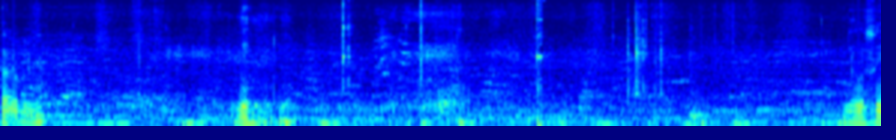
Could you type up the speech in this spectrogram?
ताला देखिए देखो से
